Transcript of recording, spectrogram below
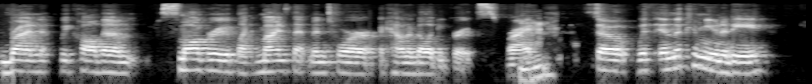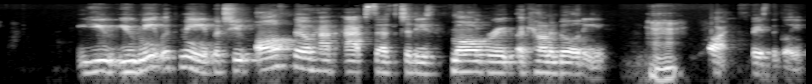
run we call them small group like mindset mentor accountability groups right mm-hmm. so within the community you you meet with me but you also have access to these small group accountability mm-hmm. basically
